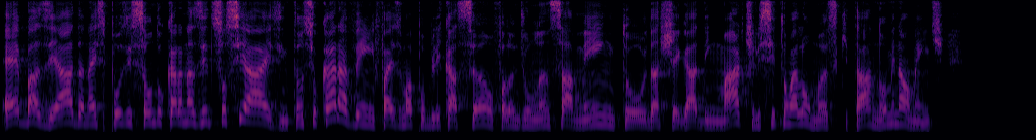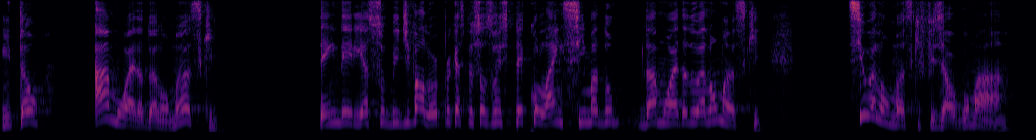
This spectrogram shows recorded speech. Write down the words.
é baseada na exposição do cara nas redes sociais. Então, se o cara vem e faz uma publicação falando de um lançamento ou da chegada em Marte, eles citam Elon Musk, tá? Nominalmente. Então, a moeda do Elon Musk tenderia a subir de valor porque as pessoas vão especular em cima do, da moeda do Elon Musk. Se o Elon Musk fizer alguma,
